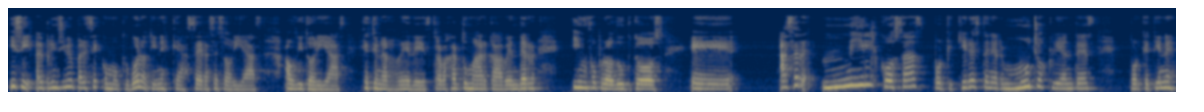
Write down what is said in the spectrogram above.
Y sí, al principio parece como que, bueno, tienes que hacer asesorías, auditorías, gestionar redes, trabajar tu marca, vender infoproductos, eh, hacer mil cosas porque quieres tener muchos clientes, porque tienes,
